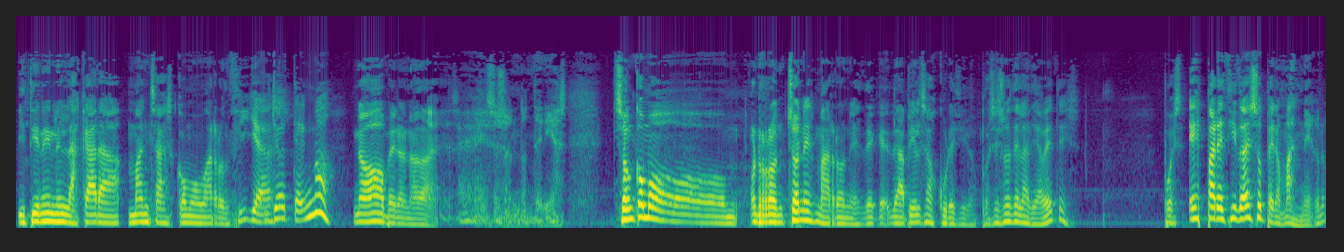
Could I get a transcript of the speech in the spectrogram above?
Y tienen en la cara manchas como marroncillas. Yo tengo. No, pero nada, eso son tonterías. Son como ronchones marrones, de que la piel se ha oscurecido. Pues eso es de la diabetes. Pues es parecido a eso, pero más negro.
